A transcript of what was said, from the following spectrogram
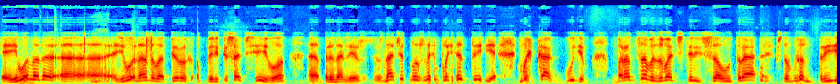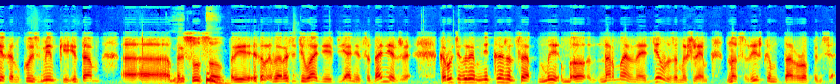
Э, Его надо э, его надо, во-первых, переписать все его э, принадлежности. Значит, нужны понятые. Мы как будем Баранца вызывать в 4 часа утра, чтобы он приехал в Кузьминки и там э, э присутствовал при раздевании пьяницы? Да нет же. Короче говоря, мне кажется, мы э, нормальное дело замышляем, но слишком торопимся.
